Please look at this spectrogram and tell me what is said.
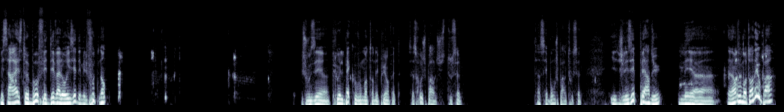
mais ça reste beauf et dévalorisé d'aimer le foot, non? Je vous ai euh, cloué le bec ou vous m'entendez plus en fait? Ça se trouve, je parle juste tout seul. Tiens, c'est bon, je parle tout seul. Je les ai perdus, mais. Euh... Non, vous m'entendez ou pas?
